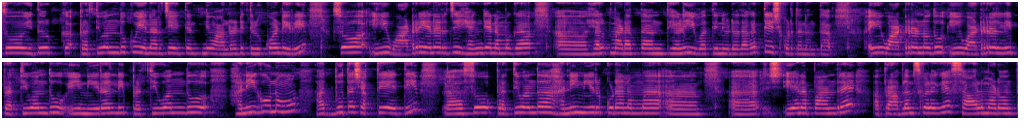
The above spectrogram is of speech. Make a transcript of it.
ಸೊ ಇದಕ್ಕೆ ಪ್ರತಿಯೊಂದಕ್ಕೂ ಎನರ್ಜಿ ಐತೆ ಅಂತ ನೀವು ಆಲ್ರೆಡಿ ತಿಳ್ಕೊಂಡಿರಿ. ಸೊ ಈ ವಾಟರ್ ಎನರ್ಜಿ ಹೆಂಗೆ ನಮಗೆ ಹೆಲ್ಪ್ ಮಾಡತ್ತ ಅಂಥೇಳಿ ಇವತ್ತಿನ ವಿಡಿಯೋದಾಗ ತಿಳಿಸ್ಕೊಡ್ತಾನೆ. ಅಂತ. ಈ ವಾಟರ್ ಅನ್ನೋದು ಈ ವಾಟರಲ್ಲಿ ಪ್ರತಿಯೊಂದು, ಈ ನೀರಲ್ಲಿ ಪ್ರತಿಯೊಂದು ಹನಿಗೂ ಅದ್ಭುತ ಶಕ್ತಿ ಐತಿ. ಸೊ ಪ್ರತಿಯೊಂದು ಹನಿ ನೀರು ಕೂಡ ನಮ್ಮ ಏನಪ್ಪ ಅಂದರೆ ಪ್ರಾಬ್ಲಮ್ಸ್ಗಳಿಗೆ ಸಾಲ್ವ್ ಮಾಡುವಂಥ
